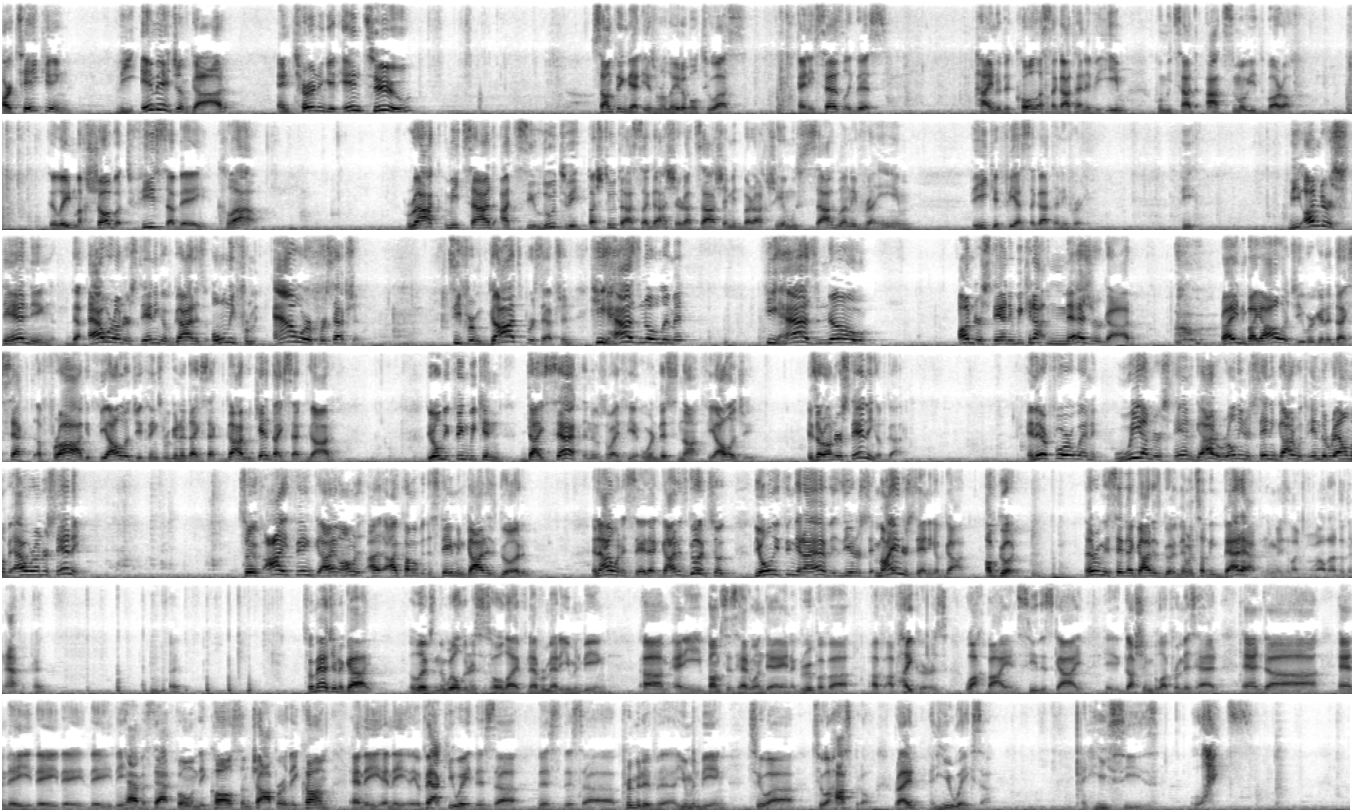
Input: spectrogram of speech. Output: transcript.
are taking the image of God and turning it into something that is relatable to us. And he says like this: Hainu de kol neviim hu mitzad atzmo yitbarach. Delein machshava tfisa bei klal. רק מצד אצילות והתפשטות ההשגה שרצה השם יתברך שיהיה מושג לנבראים והיא כפי השגת הנבראים. The, the understanding, the, our understanding of God is only from our perception. See, from God's perception, He has no limit. He has no understanding. We cannot measure God. Right? In biology, we're going to dissect a frog. In theology, thinks we're going to dissect God. We can't dissect God. The only thing we can dissect, and this is why the, when this is not theology, is our understanding of God. And therefore, when we understand God, we're only understanding God within the realm of our understanding. So if I think I, I, come up with the statement God is good, and I want to say that God is good, so the only thing that I have is the my understanding of God of good. Then we're going to say that God is good, and then when something bad happens, I'm going to say like, well, that doesn't happen, right? So imagine a guy who lives in the wilderness his whole life, never met a human being, um, and he bumps his head one day, and a group of, uh, of, of, hikers walk by and see this guy gushing blood from his head, and uh, and they, they, they, they, they have a sat phone. They call some chopper. They come and they and they evacuate this uh, this this uh, primitive uh, human being to uh, to a hospital, right? And he wakes up, and he sees lights,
